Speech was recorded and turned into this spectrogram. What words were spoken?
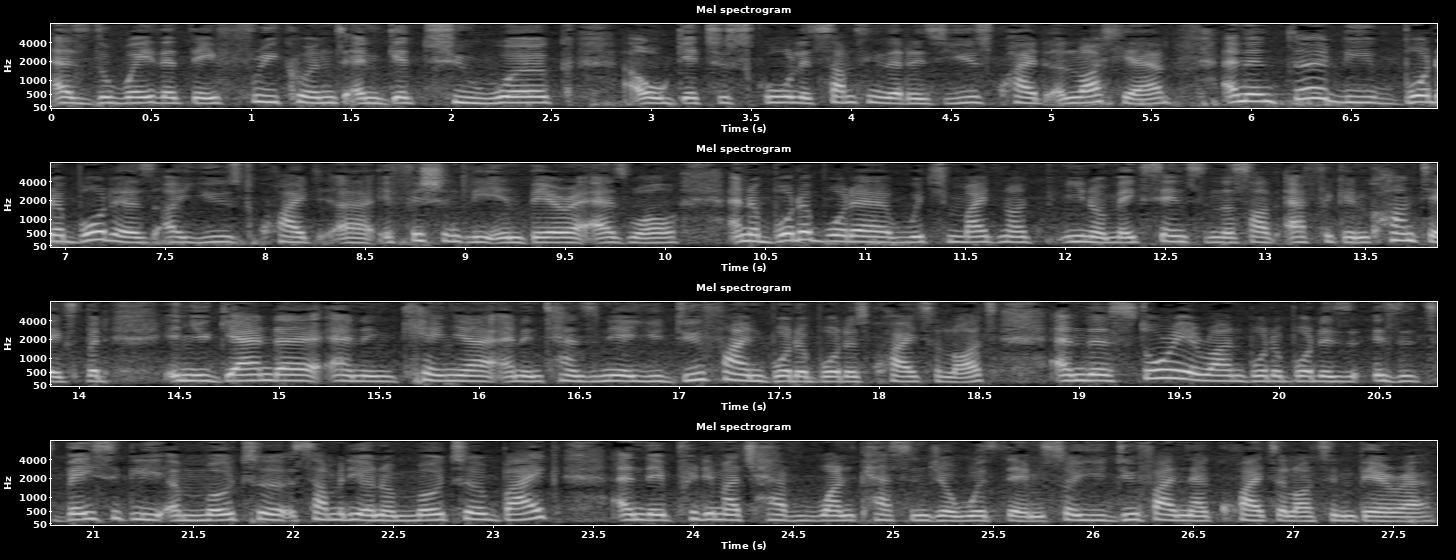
as the way that they frequent and get to work or get to school. It's something that is used quite a lot here. And then thirdly, boda bodas are used quite uh, efficiently in Beira as well. And a boda boda, which might not, you know, make sense in the South African context, but in Uganda and in Kenya and in Tanzania, you do find boda bodas quite a lot. And the story around boda bodas is it's basically a motor, somebody on a motorbike, and they pretty much have one passenger with them. So you do find that quite a lot in Beira.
